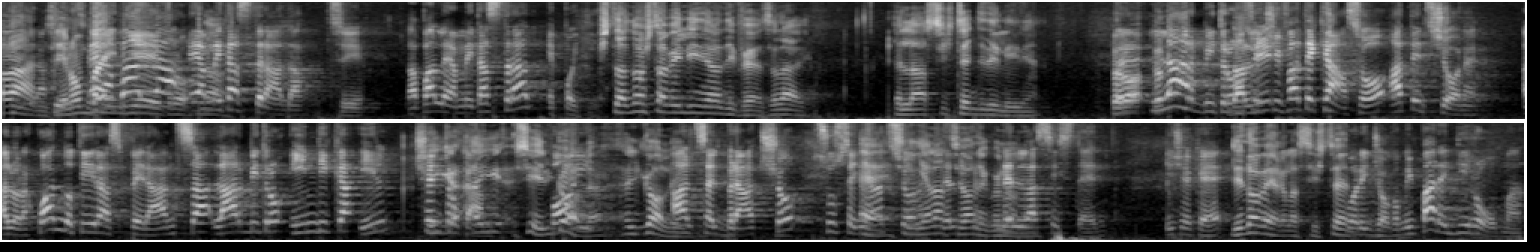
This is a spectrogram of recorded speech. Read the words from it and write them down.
Che va avanti, non E va la palla indietro. è a No. metà strada. Sì. La palla è a metà strada e poi tira. Sta, non stava in linea la difesa, dai. È l'assistente di linea. Però- Eh, l'arbitro, se lì- ci fate caso, attenzione. Allora, quando tira Speranza, l'arbitro indica il centrocampo. Il- sì, il Poi gol, il gol. alza il braccio su segnalazione, Eh, segnalazione, del- dell'assistente. Dice che è Di dove era l'assistente? fuori gioco. Mi pare di Roma.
